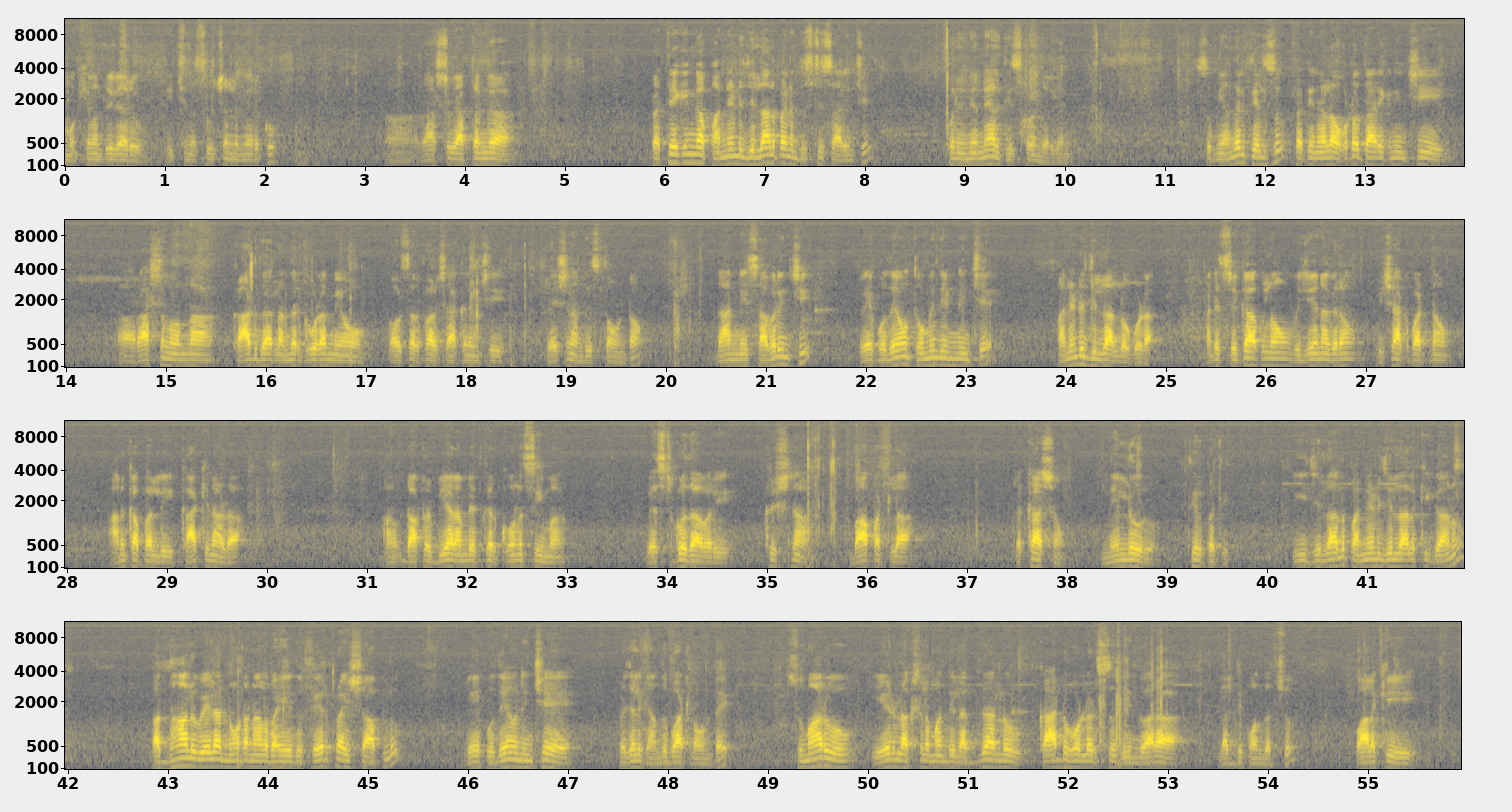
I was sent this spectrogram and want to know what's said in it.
గౌరవ ముఖ్యమంత్రి గారు ఇచ్చిన సూచనల మేరకు రాష్ట్ర వ్యాప్తంగా ప్రత్యేకంగా పన్నెండు జిల్లాలపైన దృష్టి సారించి కొన్ని నిర్ణయాలు తీసుకోవడం జరిగింది. సో మీ అందరికీ తెలుసు ప్రతి నెల ఒకటో తారీఖు నుంచి రాష్ట్రంలో ఉన్న కార్డుదారులందరికీ కూడా మేము పౌర సరఫరాల శాఖ నుంచి రేషన్ అందిస్తూ ఉంటాం. దాన్ని సవరించి రేపు ఉదయం తొమ్మిదింటి నుంచే పన్నెండు జిల్లాల్లో కూడా అంటే Srikakulam Vizianagaram Visakhapatnam Anakapalli Kakinada doctor BR Ambedkar Konaseema west Godavari Krishna Bapatla Prakasam Nellore Tirupati. ఈ జిల్లాలు పన్నెండు జిల్లాలకి గాను పద్నాలుగు వేల నూట నలభై ఐదు ఫేర్ ప్రైస్ షాపులు రేపు ఉదయం నుంచే ప్రజలకి అందుబాటులో ఉంటాయి. సుమారు ఏడు లక్షల మంది లబ్ధిదారులు కార్డు హోల్డర్స్ దీని ద్వారా లబ్ధి పొందొచ్చు. వాళ్ళకి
